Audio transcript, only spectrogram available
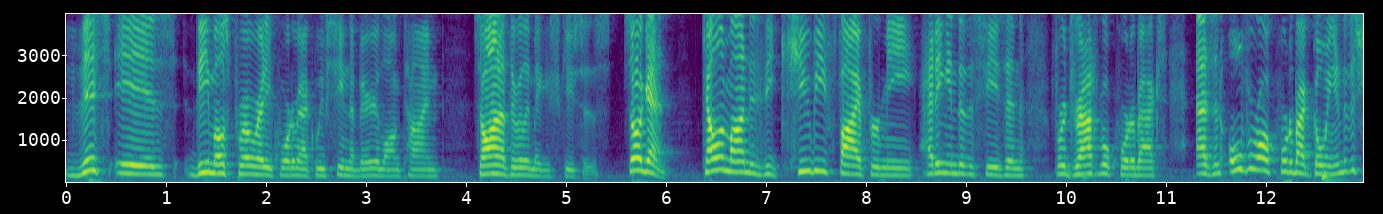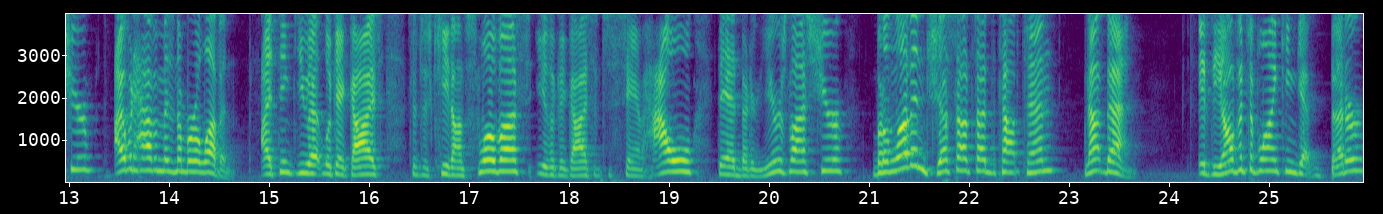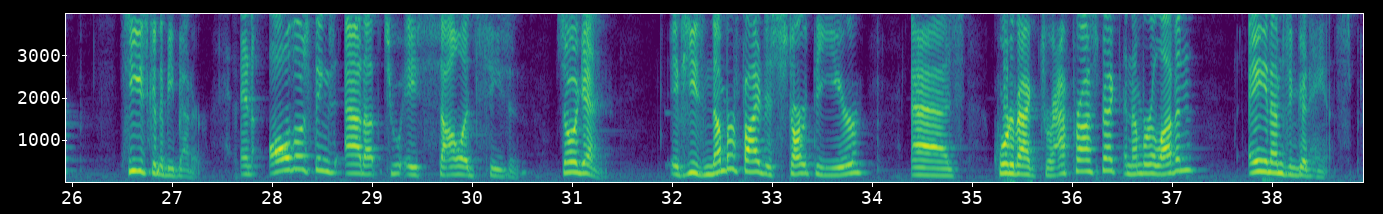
this is the most pro ready quarterback we've seen in a very long time. So I don't have to really make excuses. So again, Kellen Mond is the QB5 for me heading into the season for draftable quarterbacks. As an overall quarterback going into this year, I would have him as number 11. I think you look at guys such as Kedon Slovis, you look at guys such as Sam Howell, they had better years last year, but 11 just outside the top 10, not bad. If the offensive line can get better, he's going to be better. And all those things add up to a solid season. So again, if he's number five to start the year as quarterback draft prospect at number 11, A&M's in good hands.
